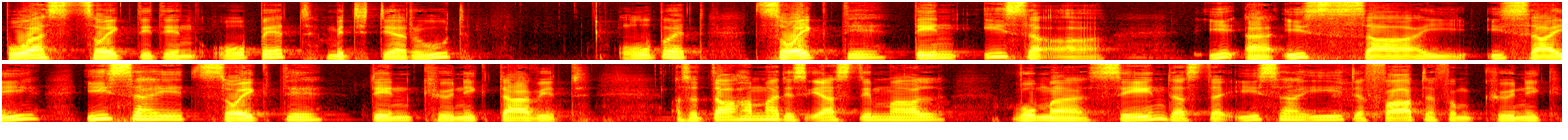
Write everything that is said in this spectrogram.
Boas zeugte den Obed mit der Ruth, Obed zeugte den Isaa, äh, Isai, Isai, Isai zeugte den König David. Also da haben wir das erste Mal, wo wir sehen, dass der Isai der Vater vom König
